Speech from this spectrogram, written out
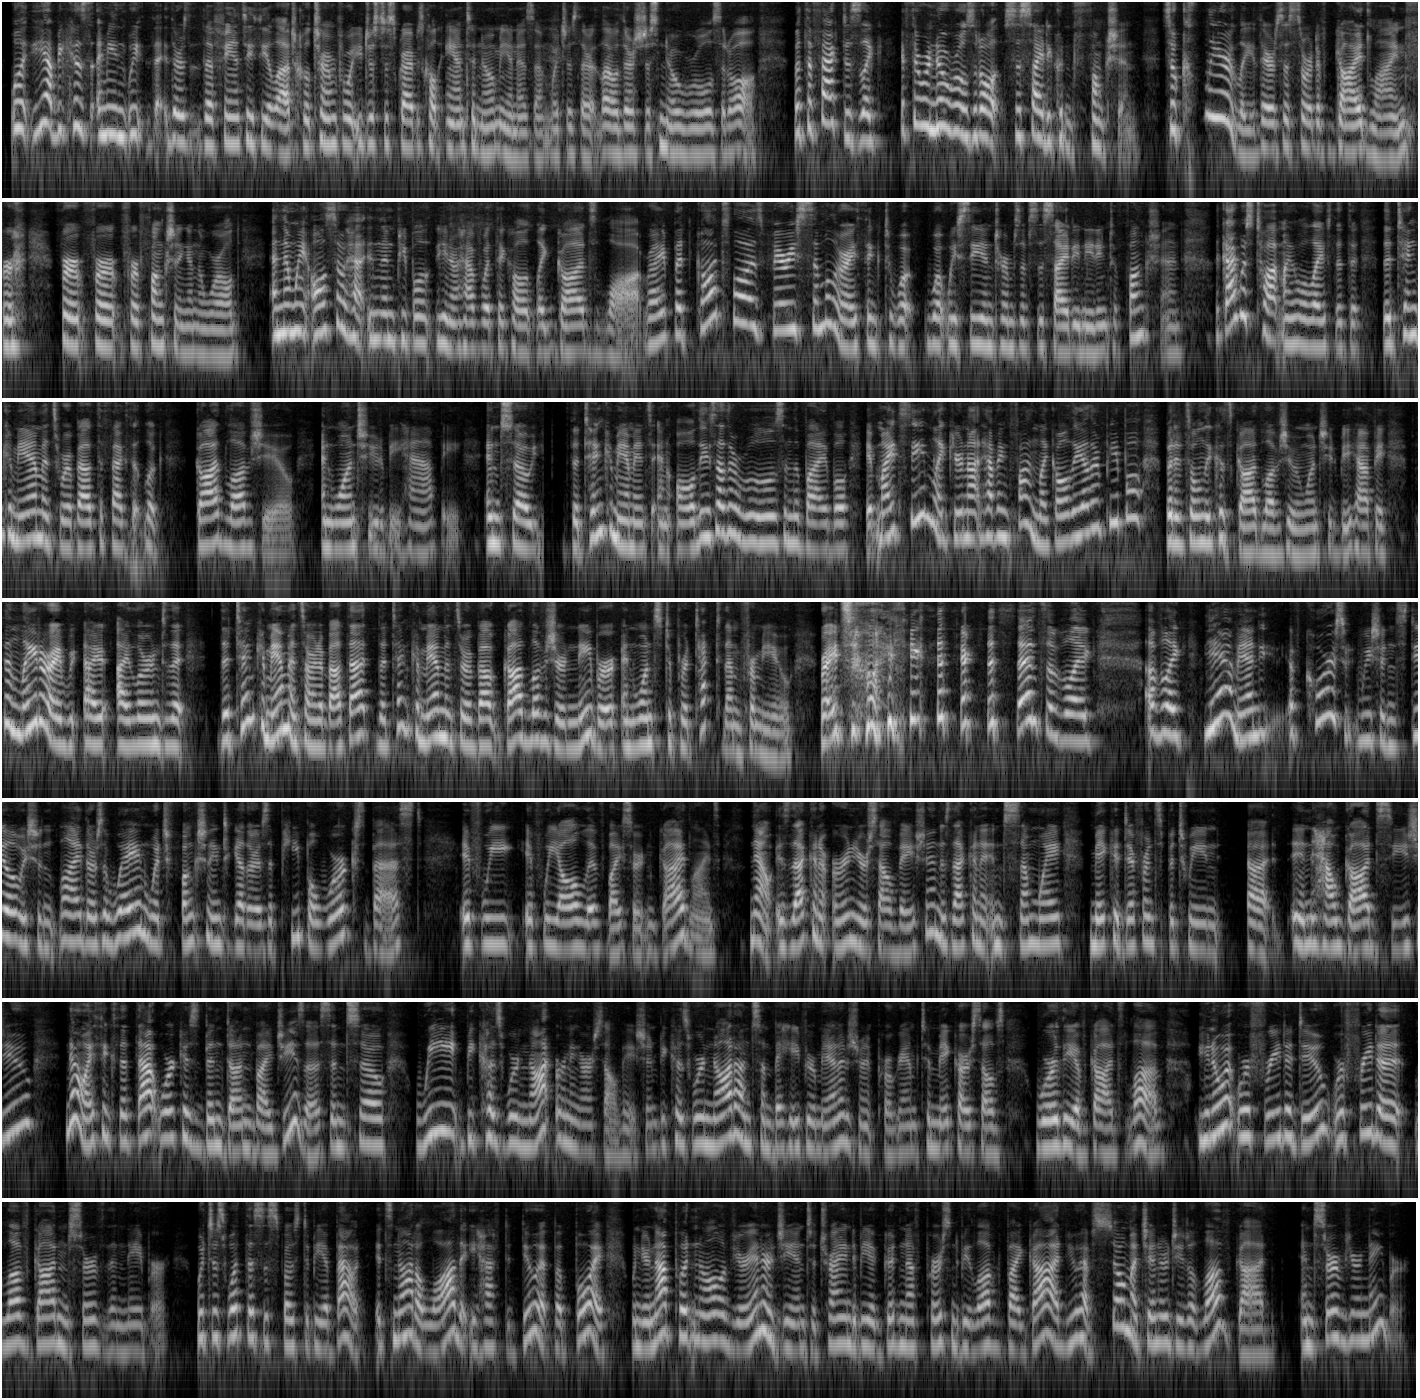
Well, yeah, because I mean, we, th- there's the fancy theological term for what you just described is called antinomianism, which is there. Oh, there's just no rules at all. But the fact is, like, if there were no rules at all, society couldn't function. So clearly, there's a sort of guideline for for for for functioning in the world. And then we also have, and then people, you know, have what they call like God's law, right? But God's law is very similar, I think, to what, what we see in terms of society needing to function. Like I was taught my whole life that the, the Ten Commandments were about the fact that, look, God loves you and wants you to be happy. And so the Ten Commandments and all these other rules in the Bible, it might seem like you're not having fun like all the other people, but it's only because God loves you and wants you to be happy. But then later I, I, I learned that the Ten Commandments aren't about that. The Ten Commandments are about God loves your neighbor and wants to protect them from you, right? So I think that there's a sense of like, of like, yeah, man, of course we shouldn't steal, we shouldn't lie. There's a way in which functioning together as a people works best if we if we all live by certain guidelines. Now, is that going to earn your salvation? Is that going to in some way make a difference between uh, in how God sees you? No, I think that that work has been done by Jesus. And so we, because we're not earning our salvation, because we're not on some behavior management program to make ourselves worthy of God's love, you know what we're free to do? We're free to love God and serve the neighbor which is what this is supposed to be about. It's not a law that you have to do it, but boy, when you're not putting all of your energy into trying to be a good enough person to be loved by God, you have so much energy to love God and serve your neighbor.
